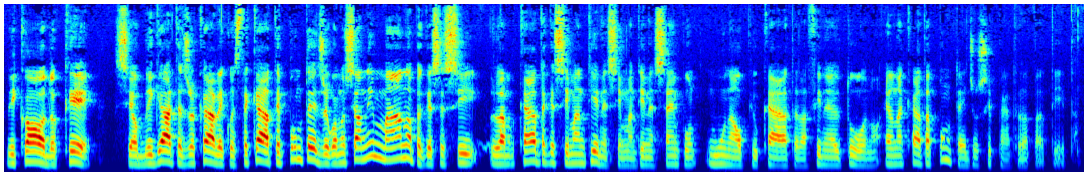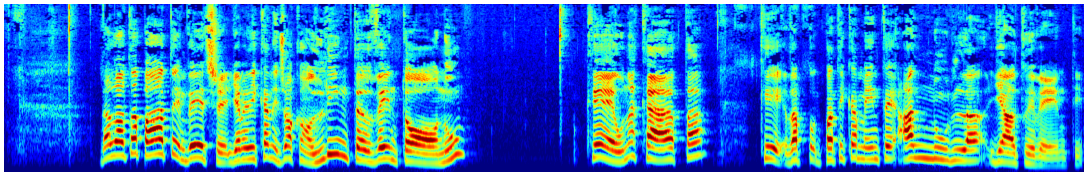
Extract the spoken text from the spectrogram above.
Ricordo che si è obbligati a giocare queste carte punteggio quando si hanno in mano perché se si, la carta che si mantiene si mantiene sempre una o più carte alla fine del turno è una carta punteggio si perde la partita. Dall'altra parte invece gli americani giocano l'intervento ONU che è una carta che praticamente annulla gli altri eventi,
